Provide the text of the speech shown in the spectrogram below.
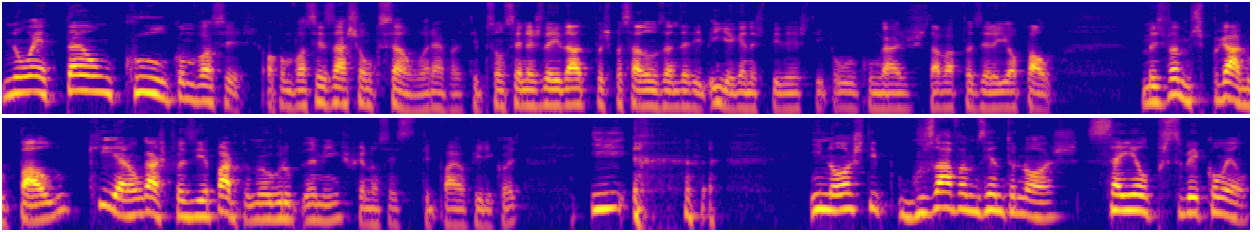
não é tão cool como vocês. Ou como vocês acham que são, whatever. Tipo, são cenas da idade, depois passado uns anos é tipo, ia grande estupidez, tipo, o que um gajo estava a fazer aí ao Paulo. Mas vamos pegar no Paulo, que era um gajo que fazia parte do meu grupo de amigos, porque eu não sei se tipo vai ouvir e coisa, e, e nós, tipo, gozávamos entre nós, sem ele perceber com ele.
